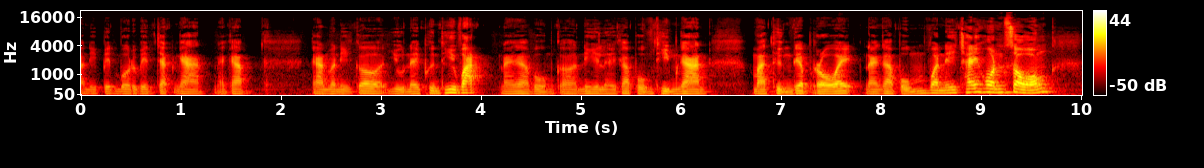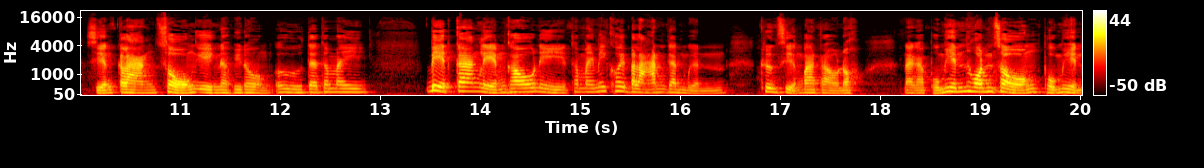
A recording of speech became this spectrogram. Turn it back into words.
อันนี้เป็นบริเวณจัดงานนะครับ งานวันนี้ก็อยู่ในพื้นที่วัดนะครับ ผมก็นี่เลยครับ ผมทีมงานมาถึงเรียบร้อยนะครับ ผมวันนี้ใช้ฮอนสองเสียงกลางสองเองนะพี่น้องเออ แต่ทำไมเบสกลางแหลมเขานี่ทำไมไม่ค่อยบาลานซ์กันเหมือนเครื่องเสียงบ้านเราเนาะ นะครับผมเห็นฮอนสองผมเห็น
